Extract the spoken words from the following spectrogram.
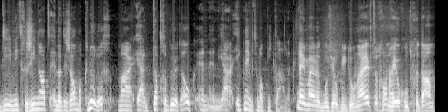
die hem niet gezien had. En dat is allemaal knullig. Maar ja, dat gebeurt ook. En, en ja, ik neem het hem ook niet kwalijk. Nee, maar dat moet je ook niet doen. Hij heeft het gewoon heel goed gedaan.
